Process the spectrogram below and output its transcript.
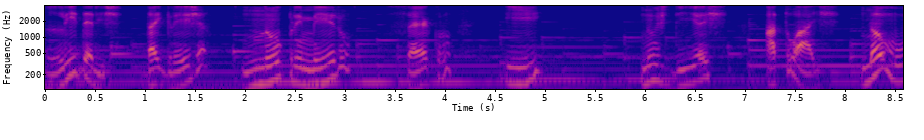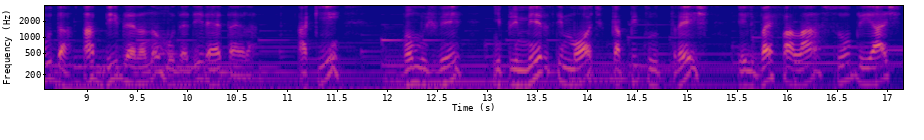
líderes da igreja no primeiro século e nos dias atuais. Não muda, a Bíblia ela não muda, é direta ela. Aqui vamos ver em 1 Timóteo capítulo 3, ele vai falar sobre as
